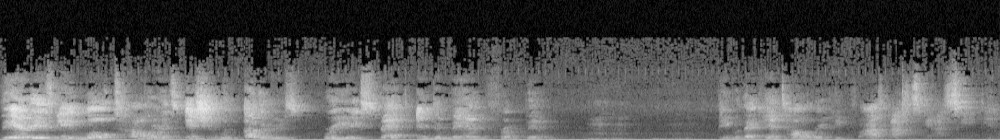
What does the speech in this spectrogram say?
There is a low tolerance issue with others where you expect and demand from them. Mm-hmm. People that can't tolerate people. I, I just can't, I just can't deal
